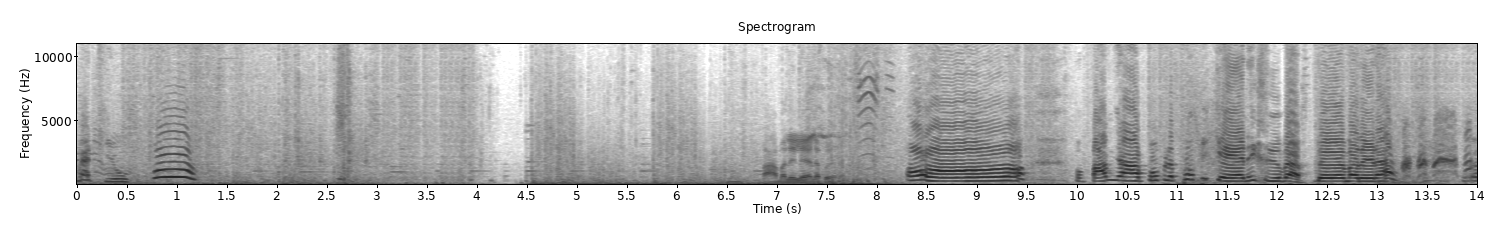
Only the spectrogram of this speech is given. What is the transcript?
แมทคิวฟู้ปามาเรื่อยๆระเบิด โอ้ผมปั๊มยาปุ๊บแล้วพวกพี่แกนี่คือแบบเดินมาเลยนะ เอ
